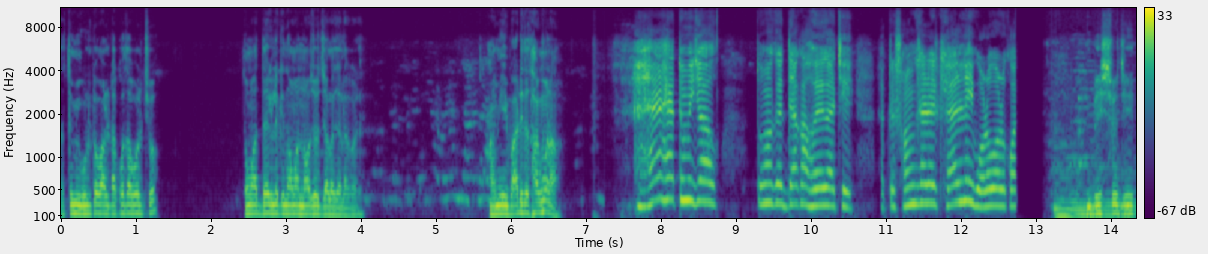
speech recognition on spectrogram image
আর তুমি উল্টো পাল্টা কথা বলছো। তোমার দেখলে কিন্তু আমার নজর জ্বালা জ্বালা করে। আমি এই বাড়িতে থাকব না? হ্যাঁ হ্যাঁ তুমি যাও। তোমাকে দেখা হয়ে গেছে। একটা সংসারের খেয়াল নেই, বড় বড় কথা। বিশ্বজিৎ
